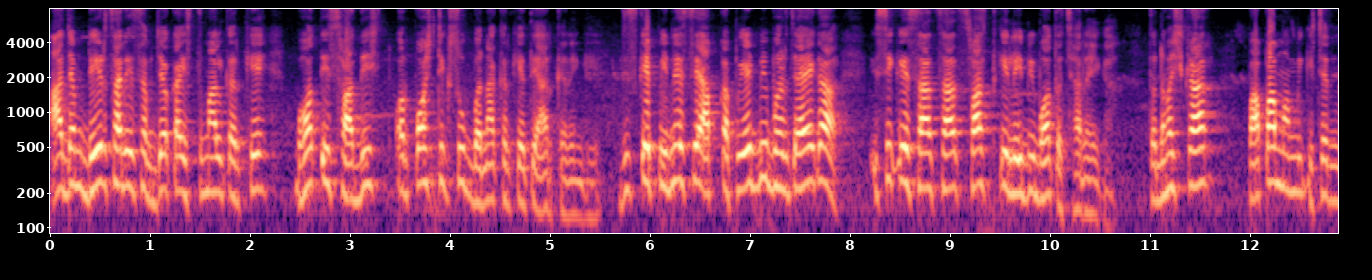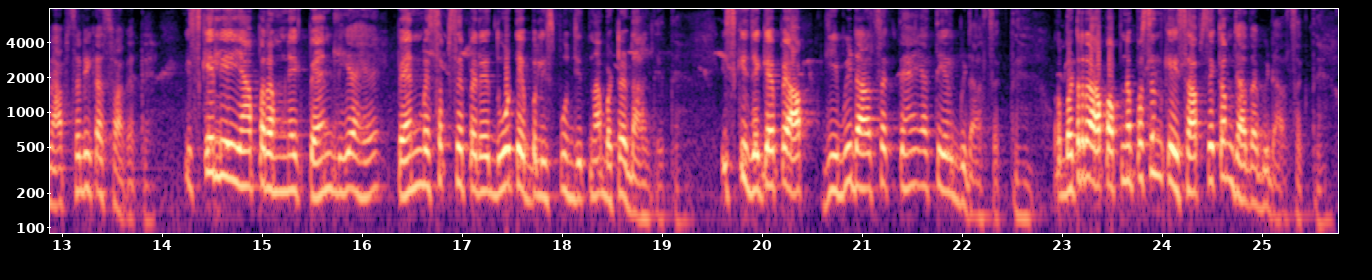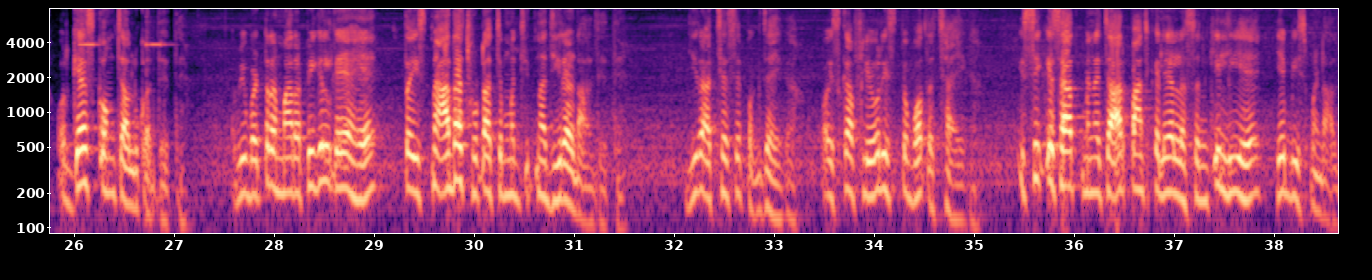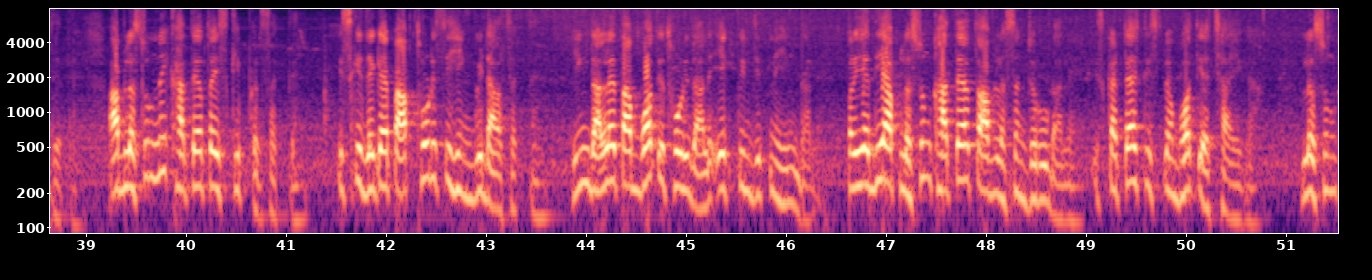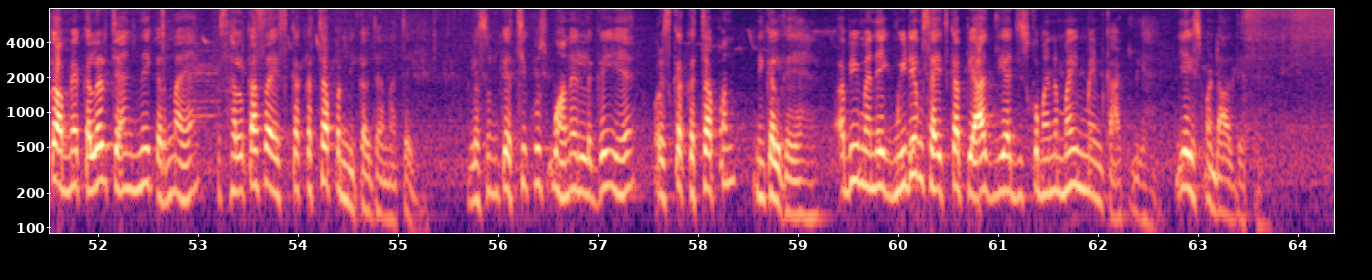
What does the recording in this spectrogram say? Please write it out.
आज हम ढेर सारी सब्जियों का इस्तेमाल करके बहुत ही स्वादिष्ट और पौष्टिक सूप बना करके तैयार करेंगे, जिसके पीने से आपका पेट भी भर जाएगा, इसी के साथ साथ स्वास्थ्य के लिए भी बहुत अच्छा रहेगा। तो नमस्कार, पापा मम्मी किचन में आप सभी का स्वागत है। इसके लिए यहाँ पर हमने एक पैन लिया है। पैन में सबसे पहले दो टेबल स्पून जितना बटर डाल देते हैं। इसकी जगह पे आप घी भी डाल सकते हैं या तेल भी डाल सकते हैं। और बटर आप अपने पसंद के हिसाब से कम ज़्यादा भी डाल सकते हैं। और गैस को हम चालू कर देते हैं। अभी बटर हमारा पिघल गया है। तो इसमें आधा छोटा चम्मच जितना जीरा डाल देते हैं। जीरा अच्छे से पक जाएगा और इसका फ्लेवर इस पर बहुत अच्छा आएगा। इसी के साथ मैंने चार पाँच कलियाँ लहसुन की ली है, ये भी इसमें डाल देते हैं। आप लहसुन नहीं खाते हो तो स्किप कर सकते हैं। इसकी जगह पर आप थोड़ी सी हींग भी डाल सकते हैं। हींग डालें तो आप बहुत ही थोड़ी डालें, एक पिन जितनी हींग डालें। पर यदि आप लहसुन खाते हैं तो आप लहसुन ज़रूर डालें। इसका टेस्ट इसमें बहुत ही अच्छा आएगा। लहसुन का हमें कलर चेंज नहीं करना है, बस हल्का सा इसका कच्चापन निकल जाना चाहिए। लहसुन की अच्छी खुशबू आने लग गई है और इसका कच्चापन निकल गया है। अभी मैंने एक मीडियम साइज़ का प्याज लिया जिसको मैंने महीन महीन काट लिया है। ये इसमें डाल देते हैं।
